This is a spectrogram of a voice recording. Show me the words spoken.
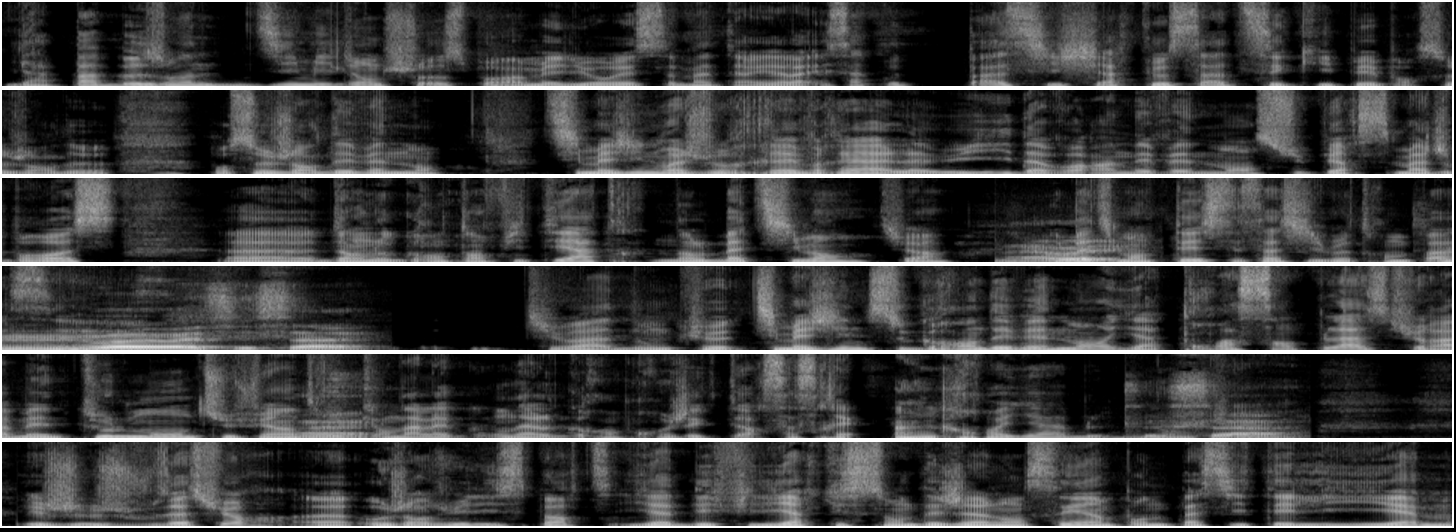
Il n'y a pas besoin de 10 millions de choses pour améliorer ce matériel-là. Et ça coûte pas si cher que ça de s'équiper pour ce genre de, pour ce genre d'événement. T'imagines, moi, je rêverais à la UI d'avoir un événement Super Smash Bros euh, dans le grand amphithéâtre, dans le bâtiment, tu vois? Ah le bâtiment T, c'est ça, si je me trompe pas. Mmh, ouais, ouais, c'est ça. Tu vois, donc euh, t'imagines ce grand événement, il y a 300 places, tu ramènes tout le monde, tu fais un truc, on a, on a le grand projecteur, ça serait incroyable. C'est ça. Euh, je, vous assure, euh, aujourd'hui, l'e-sport, il y a des filières qui se sont déjà lancées, hein, pour ne pas citer l'IIM,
